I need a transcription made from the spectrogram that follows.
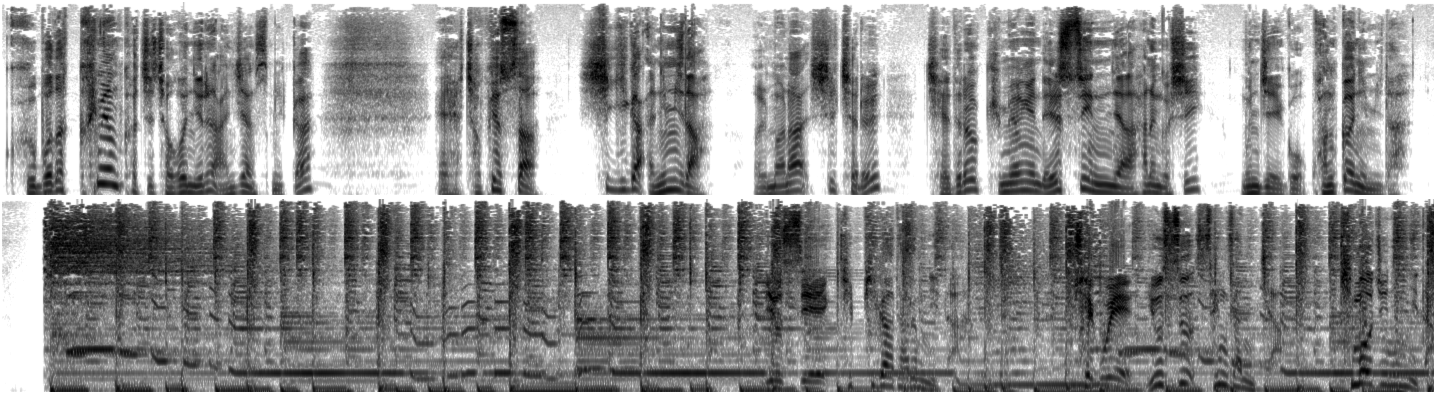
그보다 크면 컸지 적은 일은 아니지 않습니까? 예, 적폐 수사 시기가 아닙니다. 얼마나 실체를 제대로 규명해 낼 수 있느냐 하는 것이 문제이고 관건입니다. 뉴스의 깊이가 다릅니다. 최고의 뉴스 생산자 김어준입니다.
